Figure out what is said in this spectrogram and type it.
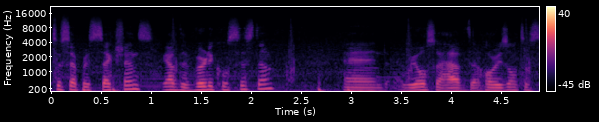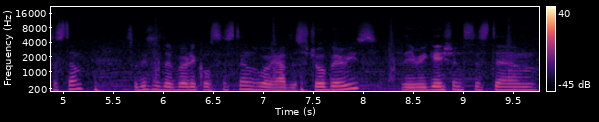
two separate sections. We have the vertical system and we also have the horizontal system. So this is the vertical system where we have the strawberries. The irrigation system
